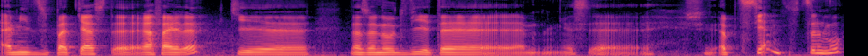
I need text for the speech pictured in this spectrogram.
à ami du podcast euh, Raphaëla qui euh, dans une autre vie était euh, opticienne, c'est le mot?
